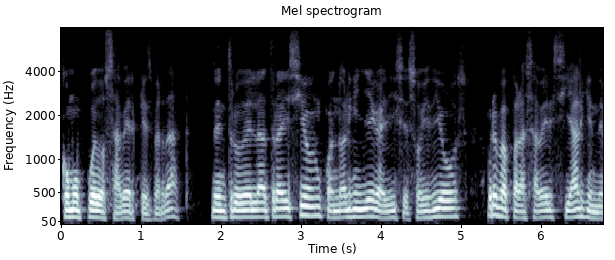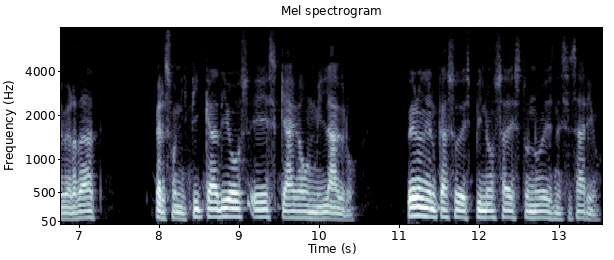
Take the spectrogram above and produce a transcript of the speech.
¿cómo puedo saber que es verdad? Dentro de la tradición, cuando alguien llega y dice, soy Dios, prueba para saber si alguien de verdad personifica a Dios es que haga un milagro. Pero en el caso de Spinoza esto no es necesario.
